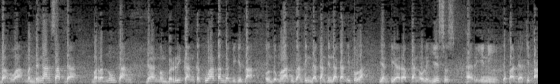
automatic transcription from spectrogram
bahwa mendengar sabda, merenungkan dan memberikan kekuatan bagi kita untuk melakukan tindakan-tindakan itulah yang diharapkan oleh Yesus hari ini kepada kita.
